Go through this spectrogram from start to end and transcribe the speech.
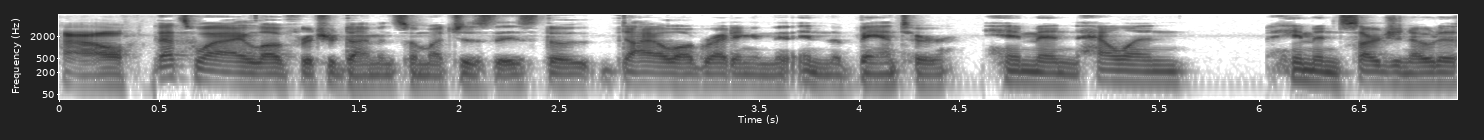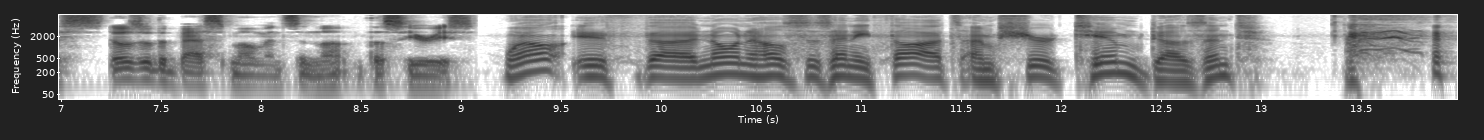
how. That's why I love Richard Diamond so much is, is the dialogue writing in the, in the banter. Him and Helen, him and Sergeant Otis, those are the best moments in the, the series. Well, if uh, no one else has any thoughts, I'm sure Tim doesn't.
